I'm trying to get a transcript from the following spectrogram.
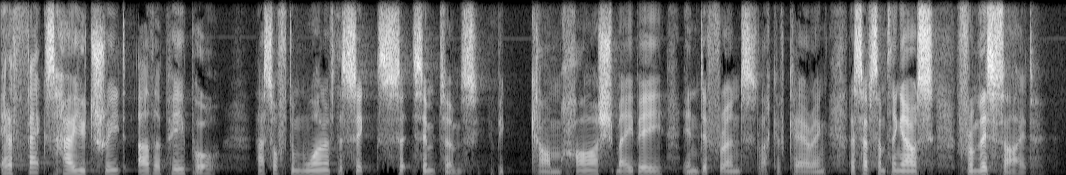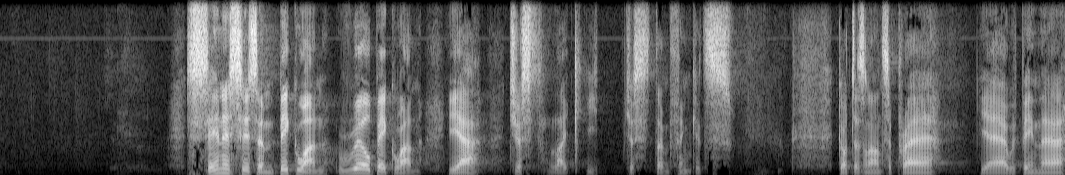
It affects how you treat other people. That's often one of the six symptoms. You become harsh, maybe, indifferent, lack of caring. Let's have something else from this side. Cynicism, big one, real big one. Yeah, just like you just don't think it's God doesn't answer prayer. Yeah, we've been there,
